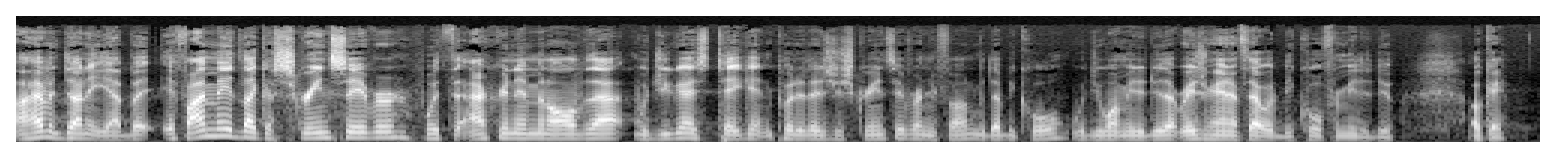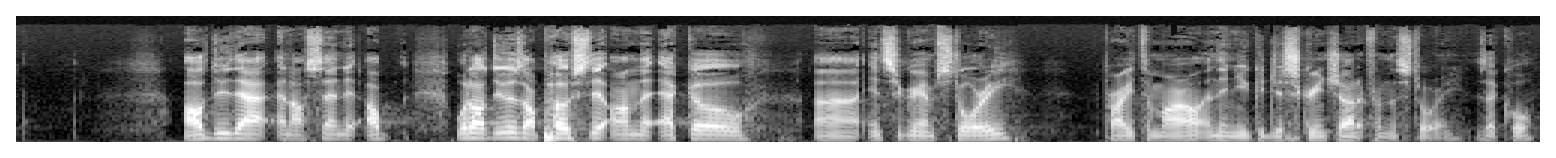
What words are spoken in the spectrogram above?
I haven't done it yet, but if I made like a screensaver with the acronym and all of that, would you guys take it and put it as your screensaver on your phone? Would that be cool? Would you want me to do that? Raise your hand if that would be cool for me to do. Okay. I'll do that and I'll send it. I'll, what I'll do is I'll post it on the Echo uh, Instagram story probably tomorrow, and then you could just screenshot it from the story. Is that cool?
